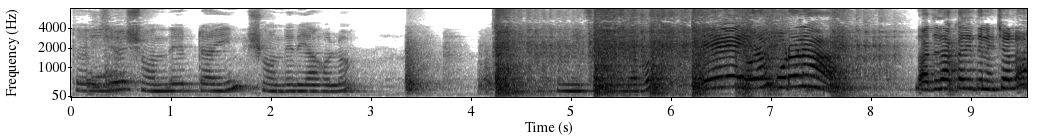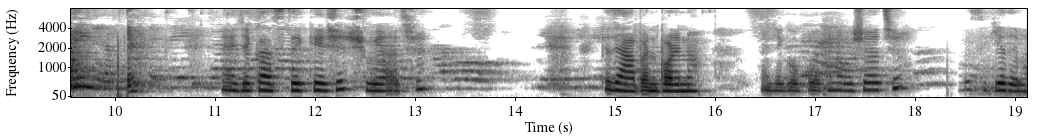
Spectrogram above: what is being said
তো এই যে সন্ধ্যের টাইম সন্ধে দেওয়া হলো। নিচে চলে যাব। এই, ওরম করো না। দরজা ধাক্কা দিতে নেই, চলো। এই যে কাজ থেকে এসে শুয়ে আছে। জামা প্যান্ট পরে না। এই যে গোপু এখানে বসে আছে। শিখিয়ে দেবো।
